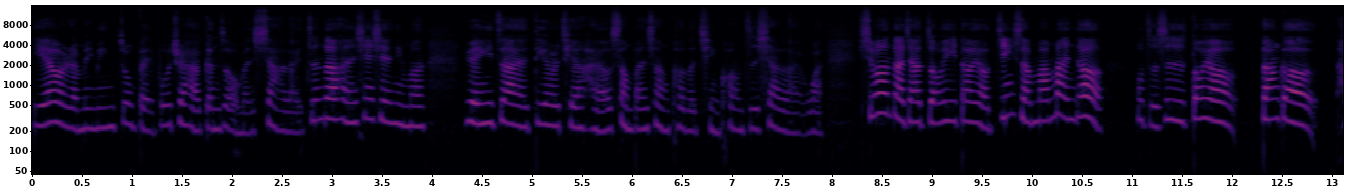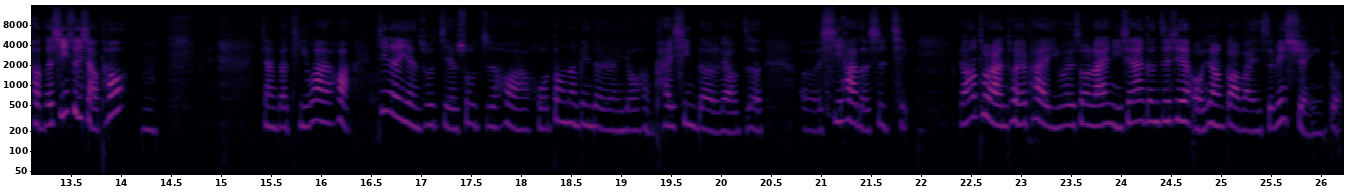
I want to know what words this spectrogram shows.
也有人明明住北部，却还跟着我们下来，真的很谢谢你们，愿意在第二天还要上班上课的情况之下来玩。希望大家周一都有精神满满的，或者是都有当个好的薪水小偷。嗯，讲个题外话，记得演出结束之后啊，活动那边的人有很开心的聊着呃嘻哈的事情，然后突然推派一位说：“来，你现在跟这些偶像告白，你随便选一个。”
